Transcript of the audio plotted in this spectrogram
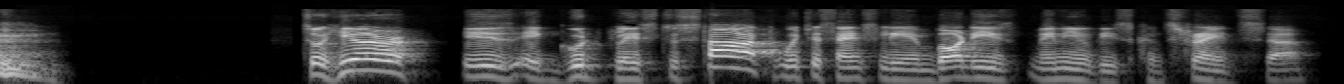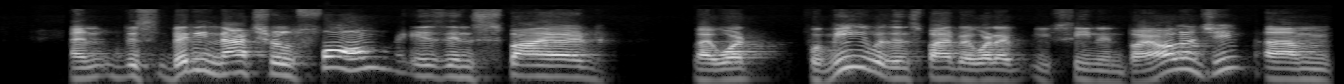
so here is a good place to start, which essentially embodies many of these constraints. Uh, and this very natural form is inspired by what, for me, was inspired by what I've seen in biology. Um,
